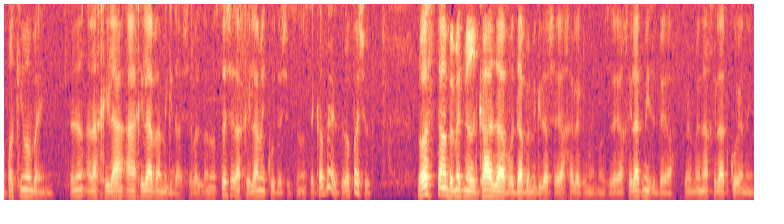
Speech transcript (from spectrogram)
בפרקים הבאים, בסדר? על האכילה, האכילה והמקדש, אבל הנושא של האכילה מקודשת זה נושא כבד, זה לא פשוט. לא סתם באמת מרכז העבודה במקדש היה חלק ממנו, זה אכילת מזבח, וממנה אכילת כהנים.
